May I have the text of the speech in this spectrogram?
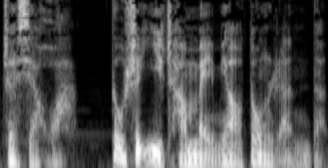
这些花都是异常美妙动人的。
